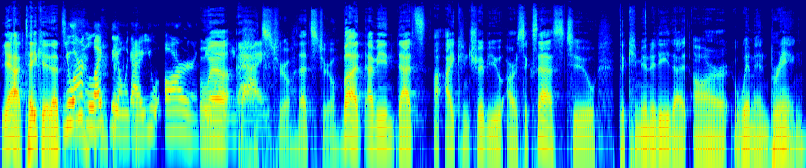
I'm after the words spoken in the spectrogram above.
yeah, take it. That's you aren't like the only guy. You are the well, only guy. That's true. That's true. But I mean, that's I, I contribute our success to the community that our women bring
